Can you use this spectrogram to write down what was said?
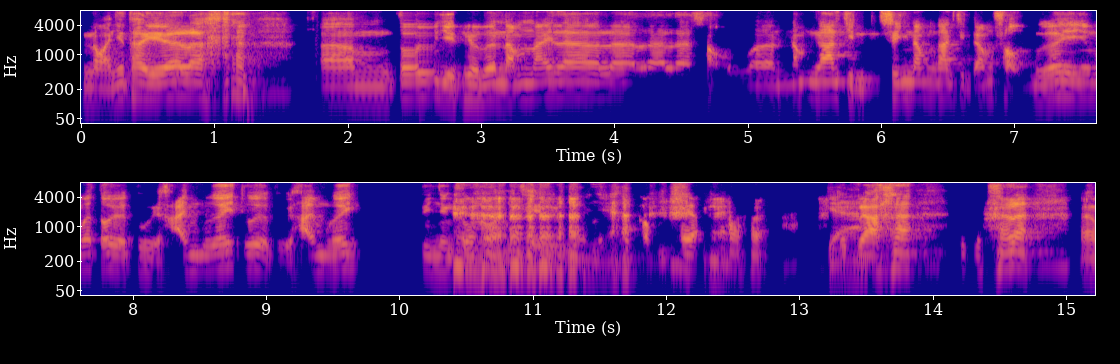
nói như thầy là um, tôi giới thiệu là năm nay là là là, là sáu năm ngàn chín sinh năm 1960 nhưng mà tôi ở tuổi 20 tôi ở tuổi 20 thì những câu nói như thế cộng theo dạ. thực ra là, thực ra là à,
